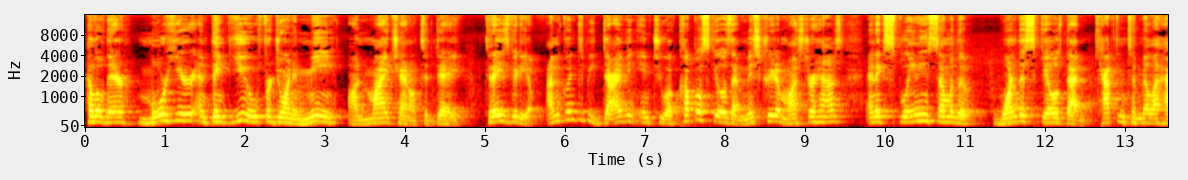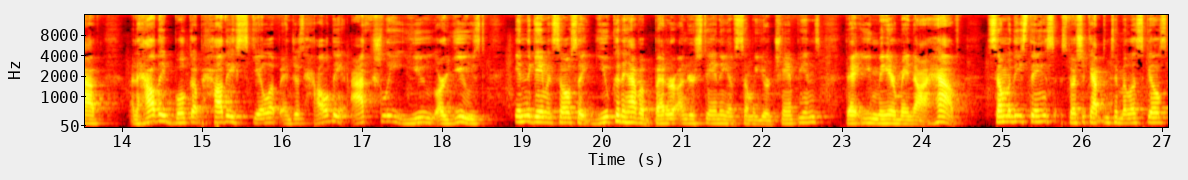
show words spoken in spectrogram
Hello there, Moore here, and thank you for joining me on my channel today. Today's video, I'm going to be diving into a couple skills that Miscreated Monster has and explaining some of the one of the skills that Captain Temila have and how they book up, how they scale up, and just how they actually you are used in the game itself so that you can have a better understanding of some of your champions that you may or may not have. Some of these things, especially Captain Temila's skills,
